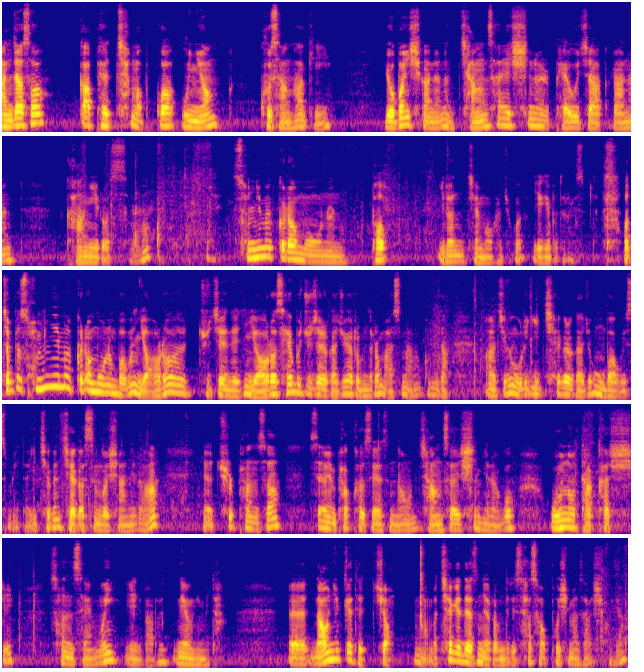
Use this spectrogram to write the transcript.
앉아서 카페 창업과 운영 구상하기 요번 시간에는 장사의 신을 배우자라는 강의로서 손님을 끌어모으는 법 이런 제목 가지고 얘기해 보도록 하겠습니다. 어차피 손님을 끌어모으는 법은 여러 주제 내진 여러 세부 주제를 가지고 여러분들은 말씀하는 겁니다. 아, 지금 우리 이 책을 가지고 공부하고 있습니다. 이 책은 제가 쓴 것이 아니라 예, 출판사 세민 파커스에서 나온 장사의 신이라고 우노 다카시 선생의 예, 바로 내용입니다. 에, 나온 지 꽤 됐죠. 음, 뭐 책에 대해서는 여러분들이 사서 보시면서 하시고요.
